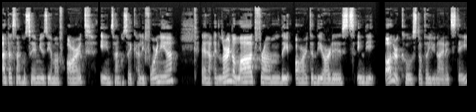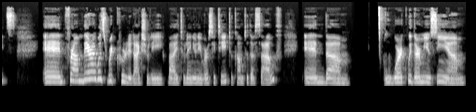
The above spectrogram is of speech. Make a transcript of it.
at the San Jose Museum of Art in San Jose, California. And I learned a lot from the art and the artists in the other coast of the United States. And from there, I was recruited actually by Tulane University to come to the South and um, work with their museum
